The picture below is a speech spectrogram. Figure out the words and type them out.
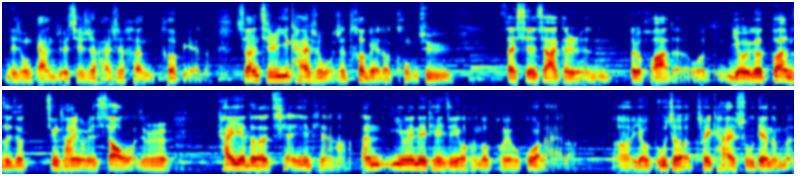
那种感觉其实还是很特别的。虽然其实一开始我是特别的恐惧在线下跟人对话的，我有一个段子就经常有人笑我，就是开业的前一天哈，但因为那天已经有很多朋友过来了，呃，有读者推开书店的门，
